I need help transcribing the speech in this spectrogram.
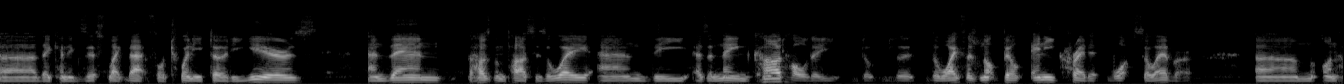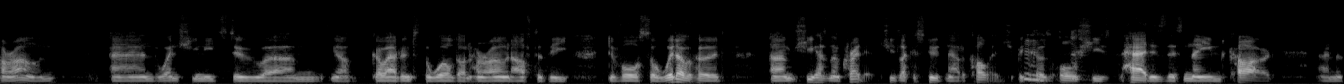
Uh, they can exist like that for 20, 30 years, and then the husband passes away, and the as a named card holder, the, the, wife has not built any credit whatsoever um, on her own and when she needs to um, you know go out into the world on her own after the divorce or widowhood um, she has no credit she's like a student out of college hmm. because mm-hmm. all she's had is this named card and the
